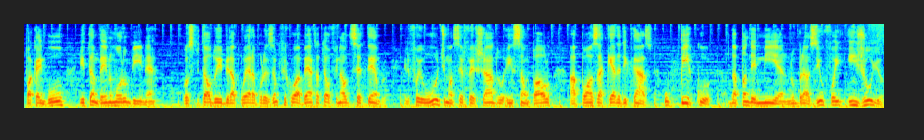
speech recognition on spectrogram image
Pacaembu e também no Morumbi, né? O Hospital do Ibirapuera, por exemplo, ficou aberto até o final de setembro. Ele foi o último a ser fechado em São Paulo após a queda de casos. O pico da pandemia no Brasil foi em julho.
